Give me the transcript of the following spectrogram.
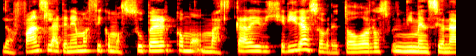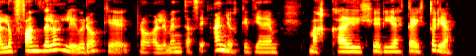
los fans la tenemos así como súper como mascada y digerida, sobre todo los, ni mencionar los fans de los libros, que probablemente hace años que tienen mascada y digerida esta historia.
